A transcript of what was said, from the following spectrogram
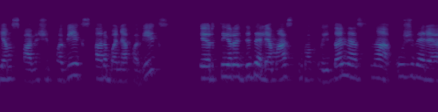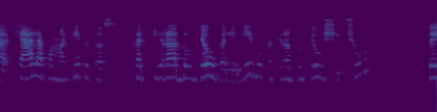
jiems, pavyzdžiui, pavyks arba nepavyks Ir tai yra didelė mąstymo klaida, nes, na, užveria kelią pamatyti tas, kad yra daugiau galimybių, kad yra daugiau išeičių. Tai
